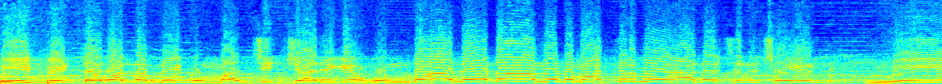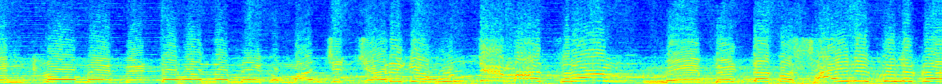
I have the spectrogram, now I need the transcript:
మీ బిడ్డ వల్ల మీకు మంచి జరిగి ఉందా లేదా అన్నది మాత్రమే ఆలోచన చేయండి. మీ ఇంట్లో మీ బిడ్డ వల్ల మీకు మంచి జరిగి ఉంటే మాత్రం మీ బిడ్డకు సైనికులుగా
